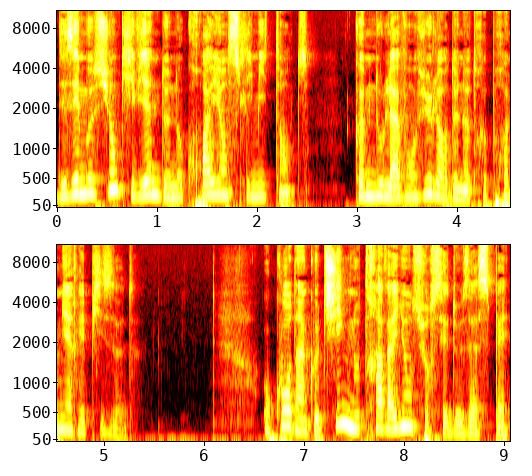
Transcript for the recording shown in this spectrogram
Des émotions qui viennent de nos croyances limitantes, comme nous l'avons vu lors de notre premier épisode. Au cours d'un coaching, nous travaillons sur ces deux aspects,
